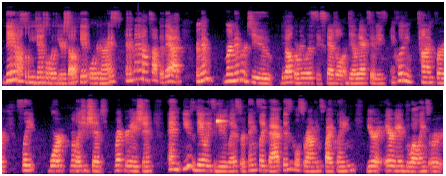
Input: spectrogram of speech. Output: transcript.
Then also be gentle with yourself, get organized, and then on top of that, Remember, remember to develop a realistic schedule of daily activities, including time for sleep, work, relationships, recreation, and use daily to-do lists or things like that, physical surroundings by cleaning your area dwellings or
